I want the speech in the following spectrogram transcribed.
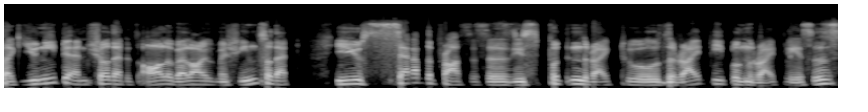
Like you need to ensure that it's all a well-oiled machine so that you set up the processes, you put in the right tools, the right people in the right places,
